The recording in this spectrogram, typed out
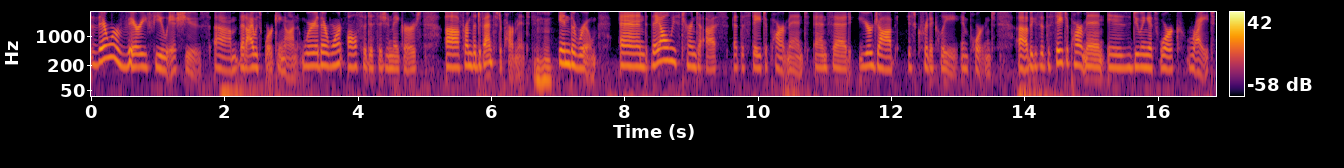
there were very few issues um, that I was working on where there weren't also decision makers uh, from the Defense Department mm-hmm. in the room. And they always turned to us at the State Department and said, Your job is critically important. Uh, because if the State Department is doing its work right,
